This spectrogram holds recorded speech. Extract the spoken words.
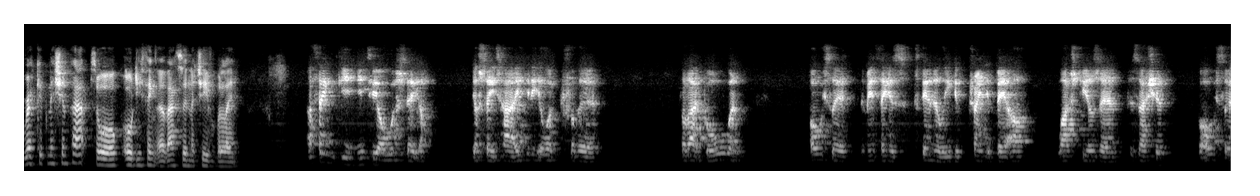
recognition, perhaps, or or do you think that that's an achievable aim? I think you need to always set your, your sights high. You need to look for the for that goal, and obviously the main thing is staying in the league and trying to better last year's um, position. But obviously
